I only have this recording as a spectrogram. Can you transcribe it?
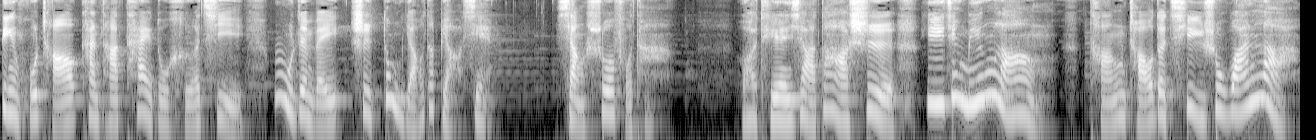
令狐潮看他态度和气，误认为是动摇的表现，想说服他：“我天下大势已经明朗，唐朝的气数完了。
